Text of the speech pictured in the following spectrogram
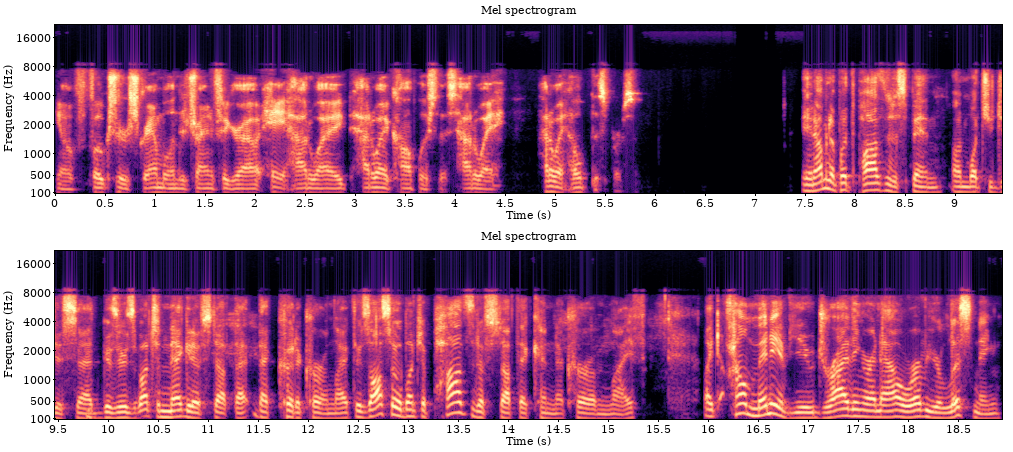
you know folks are scrambling to try and figure out, hey, how do I how do I accomplish this? How do I how do I help this person? And I'm going to put the positive spin on what you just said because there's a bunch of negative stuff that that could occur in life. There's also a bunch of positive stuff that can occur in life. Like how many of you driving right now, wherever you're listening,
